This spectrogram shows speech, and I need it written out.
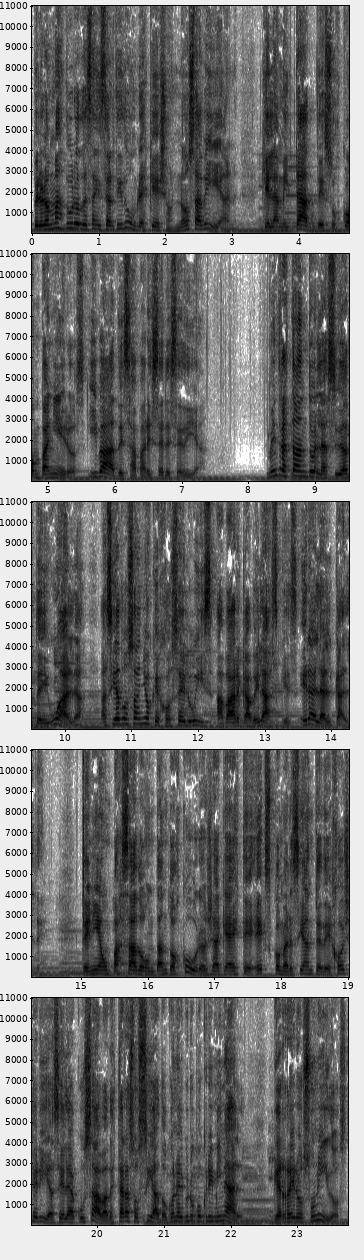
Pero lo más duro de esa incertidumbre es que ellos no sabían que la mitad de sus compañeros iba a desaparecer ese día. Mientras tanto, en la ciudad de Iguala, hacía dos años que José Luis Abarca Velázquez era el alcalde. Tenía un pasado un tanto oscuro, ya que a este ex comerciante de joyería se le acusaba de estar asociado con el grupo criminal Guerreros Unidos,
